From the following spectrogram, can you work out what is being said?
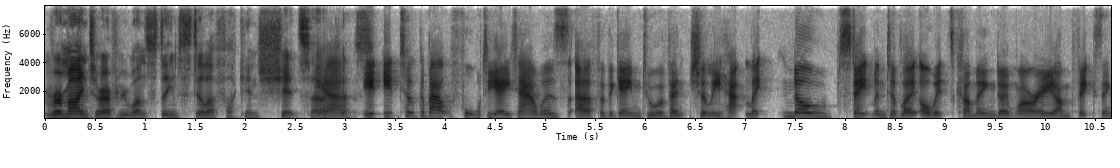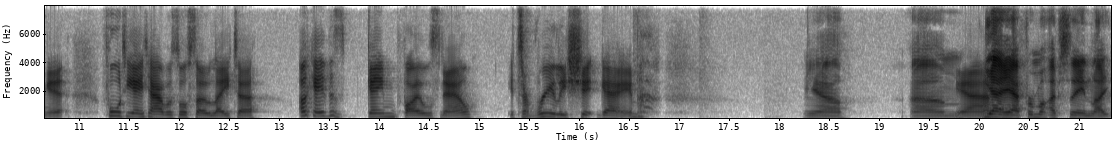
remind to everyone Steam's still a fucking shit circus. Yeah, it, it took about 48 hours uh, for the game to eventually have, like, no statement of, like, oh, it's coming, don't worry, I'm fixing it. 48 hours or so later, okay, there's game files now. It's a really shit game. Yeah. Um, Yeah. Yeah, yeah. From what I've seen, like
